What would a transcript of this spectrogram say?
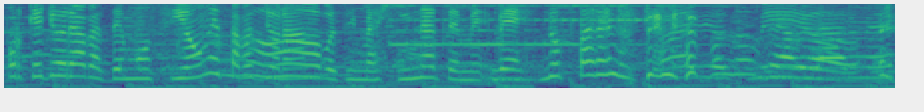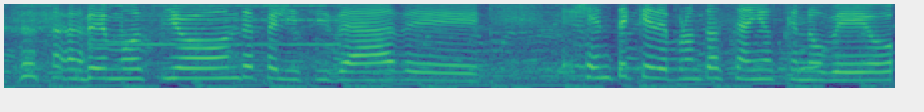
¿Por qué llorabas? ¿De emoción estabas llorando? No, pues imagínate, ve, no paran los teléfonos de emoción, de felicidad, de gente que de pronto hace años que no veo.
